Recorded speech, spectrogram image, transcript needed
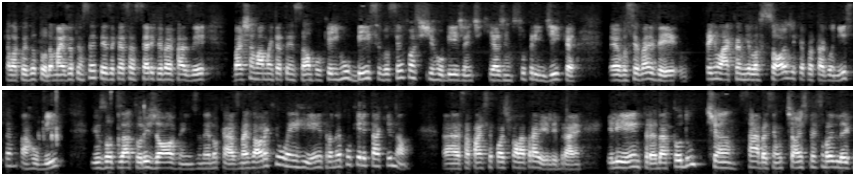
aquela coisa toda. Mas eu tenho certeza que essa série que ele vai fazer vai chamar muita atenção, porque em Rubi, se você for assistir Rubi, gente, que a gente super indica, é, você vai ver, tem lá a Camila Sodi, que é a protagonista, a Rubi, e os outros atores jovens, né, no caso. Mas na hora que o Henry entra, não é porque ele está aqui, não. Ah, essa parte você pode falar para ele, Brian. Ele entra, dá todo um tchan, sabe? Assim, um tchan é uma expressão brasileira,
